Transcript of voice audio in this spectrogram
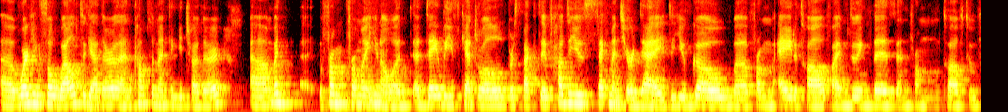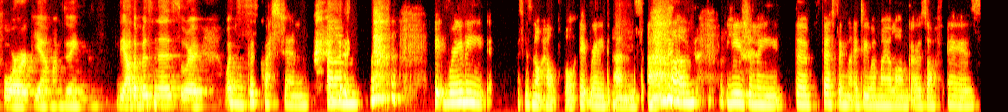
uh, working so well together and complementing each other um, but uh, from from a you know a, a, daily schedule perspective how do you segment your day? Do you go uh, from 8 to 12 i'm doing this and from 12 to 4 p.m i'm doing the other business or what's oh, good question. Um, it really this is not helpful. It really depends. Um, usually the first thing that I do when my alarm goes off is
